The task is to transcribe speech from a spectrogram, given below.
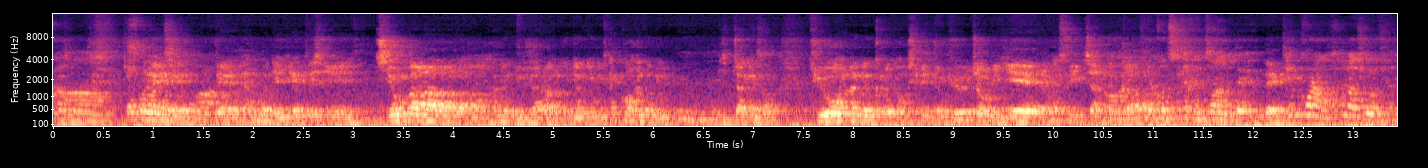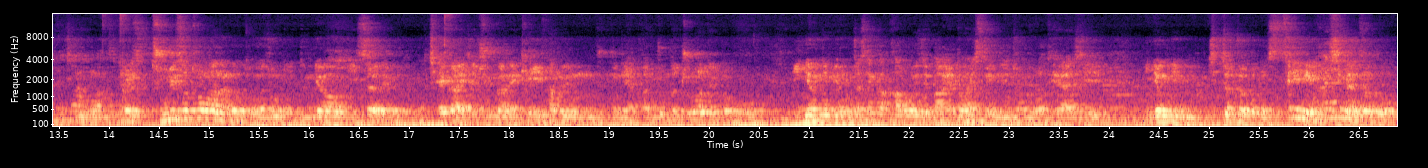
그래서 아 저번에 친구가. 네, 한번 얘기했듯이 지원가 하는 유저랑 인형님이 탱커 하는 유- 음. 입장에서 듀오 하면은 그래도 확실히 좀 효율적으로 이해를 할 수 있지 아, 않을까. 그거 진짜 괜찮은데 네. 탱커랑 힐러 지워주면 괜찮은 것 같아요 그래서 둘이 소통하는 것도 어느 정도 능력이 있어야 되거든요. 제가 이제 중간에 개입하는 부분이 약간 좀 더 줄어들 거고 인형님이 혼자 생각하고 이제 말도 할 수 있는 정도가 돼야지 인형님 직접적으로 스트리밍 하시면서도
